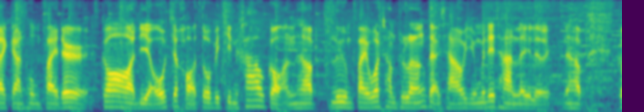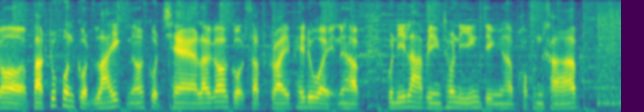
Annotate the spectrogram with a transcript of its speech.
รายการ Home Finder ก็เดี๋ยวจะขอตัวไปกินข้าวก่อนนะครับลืมไปว่าทำธุระตั้งแต่เช้ายังไม่ได้ทานอะไรเลยนะครับก็ฝากทุกคนกดไลค์เนาะกดแชร์แล้วก็กด subscribe ให้ด้วยนะครับวันนี้ลาไปเพียงเท่านี้จริงๆครับขอบคุณครับ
